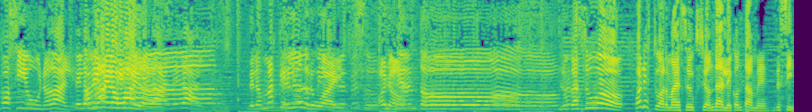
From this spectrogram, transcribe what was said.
Dos y uno, dale. De los Abrime más los queridos. baños, dale, dale. de los más queridos de Uruguay. ¿O no? Lucas Hugo, ¿cuál es tu arma de seducción? Dale, contame, decí.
